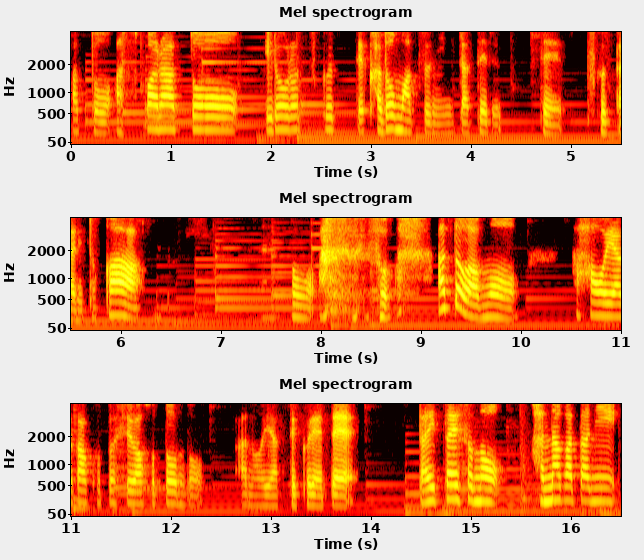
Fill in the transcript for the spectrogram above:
あとアスパラといろいろ作って門松に見立てるって作ったりとかそう そう。あとはもう母親が今年はほとんどあのやってくれてだいたいその花形に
